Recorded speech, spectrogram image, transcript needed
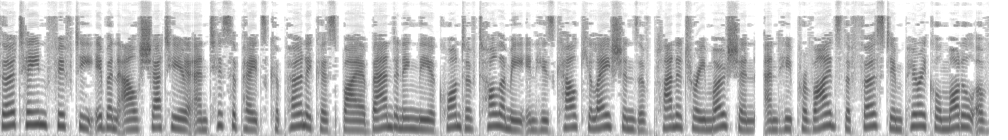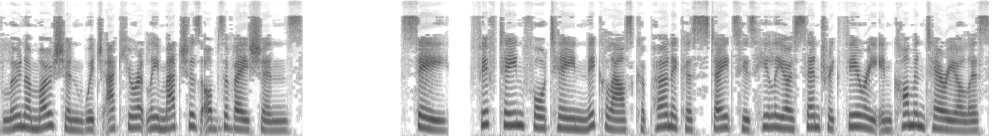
1350 Ibn al-Shatir anticipates Copernicus by abandoning the equant of Ptolemy in his calculations of planetary motion, and he provides the first empirical model of lunar motion which accurately matches observations. c. 1514 Nicolaus Copernicus states his heliocentric theory in Commentariolus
